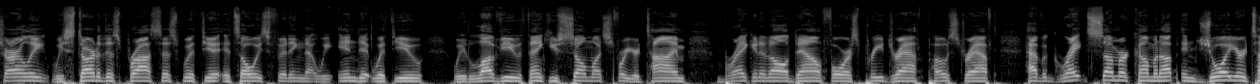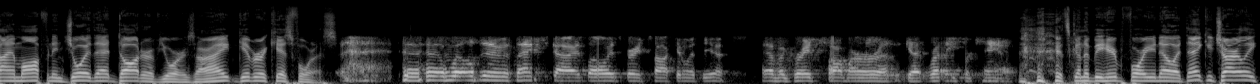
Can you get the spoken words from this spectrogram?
Charlie, we started this process with you. It's always fitting that we end it with you. We love you. Thank you so much for your time breaking it all down for us pre draft, post draft. Have a great summer coming up. Enjoy your time off and enjoy that daughter of yours, all right? Give her a kiss for us. Will do. Thanks, guys. Always great talking with you. Have a great summer and get ready for camp. it's going to be here before you know it. Thank you, Charlie.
